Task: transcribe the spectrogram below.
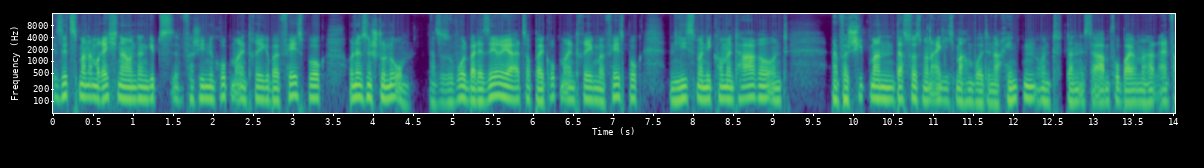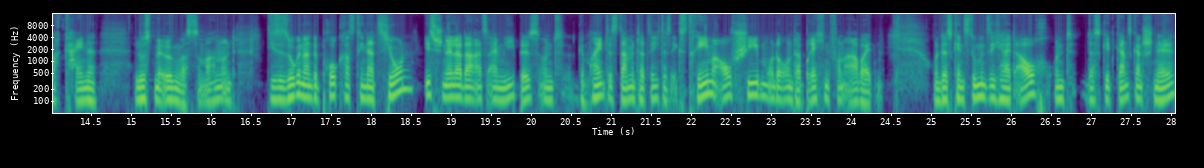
sitzt man am Rechner und dann gibt es verschiedene Gruppeneinträge bei Facebook und dann ist eine Stunde um. Also sowohl bei der Serie als auch bei Gruppeneinträgen bei Facebook. Dann liest man die Kommentare und dann verschiebt man das, was man eigentlich machen wollte, nach hinten und dann ist der Abend vorbei und man hat einfach keine Lust mehr, irgendwas zu machen. Und diese sogenannte Prokrastination ist schneller da, als einem lieb ist und gemeint ist damit tatsächlich das extreme Aufschieben oder Unterbrechen von Arbeiten. Und das kennst du mit Sicherheit auch und das geht ganz, ganz schnell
